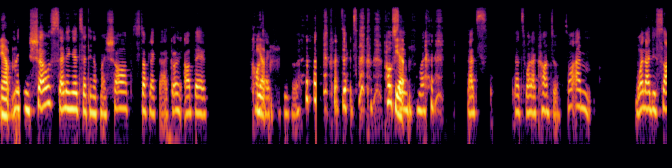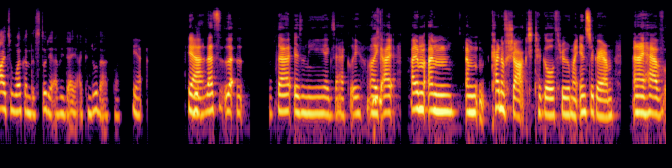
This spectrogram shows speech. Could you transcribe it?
Yeah. Making shows, selling it, setting up my shop, stuff like that. Going out there, contacting yep. people. that's posting. Yep. That's that's what I can't do. So I'm when I decide to work in the studio every day, I can do that. But yeah, yeah, that's that. That is me exactly. Like I, I'm, I'm, I'm kind of shocked to go through my Instagram and I have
